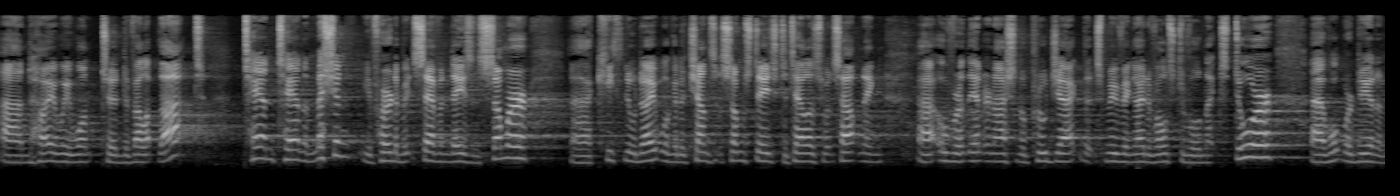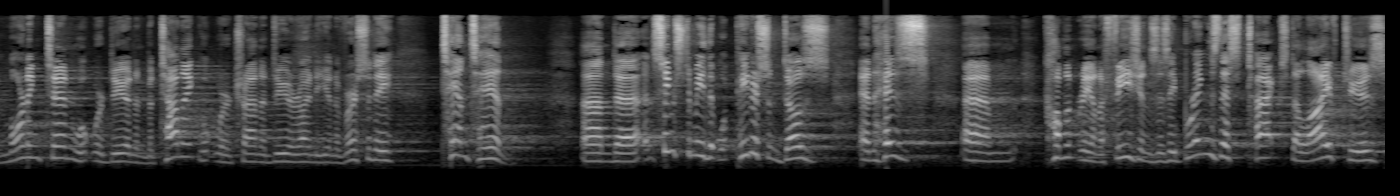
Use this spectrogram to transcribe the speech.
and how we want to develop that. 1010 in mission. You've heard about seven days in summer. Uh, Keith, no doubt, will get a chance at some stage to tell us what's happening uh, over at the international project that's moving out of Ulsterville next door, uh, what we're doing in Mornington, what we're doing in Botanic, what we're trying to do around the university. 1010. And uh, it seems to me that what Peterson does in his um, commentary on Ephesians is he brings this text alive to us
